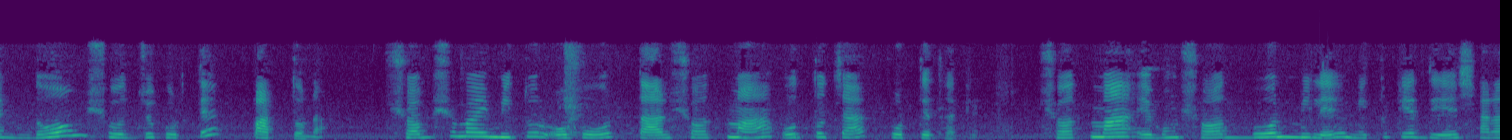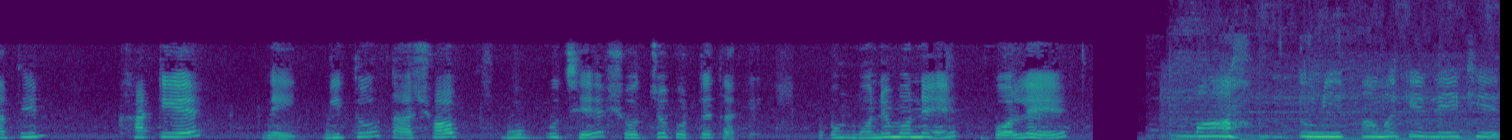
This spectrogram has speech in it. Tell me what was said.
একদম সহ্য করতে পারত না। সবসময় মিতুর ওপর তার সৎ মা অত্যাচার করতে থাকে। সৎ মা এবং সৎ বোন মিলে মিতুকে দিয়ে সারাদিন খাটিয়ে নেই। মিতু তা সব মুখ বুঝে সহ্য করতে থাকে এবং মনে মনে বলে মা তুমি আমাকে রেখে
